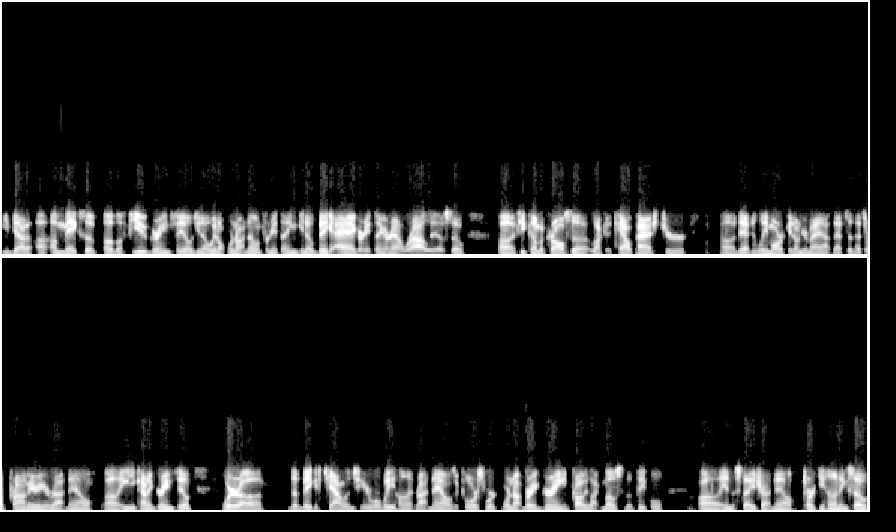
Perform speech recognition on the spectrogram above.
You've got a, a mix of, of a few green fields. You know, we don't we're not known for anything, you know, big ag or anything around where I live. So uh, if you come across a like a cow pasture, uh, definitely mark it on your map. That's a that's a prime area right now. Uh, any kind of green field. We're uh, the biggest challenge here where we hunt right now is of course we're we're not very green, probably like most of the people in the states right now turkey hunting. So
